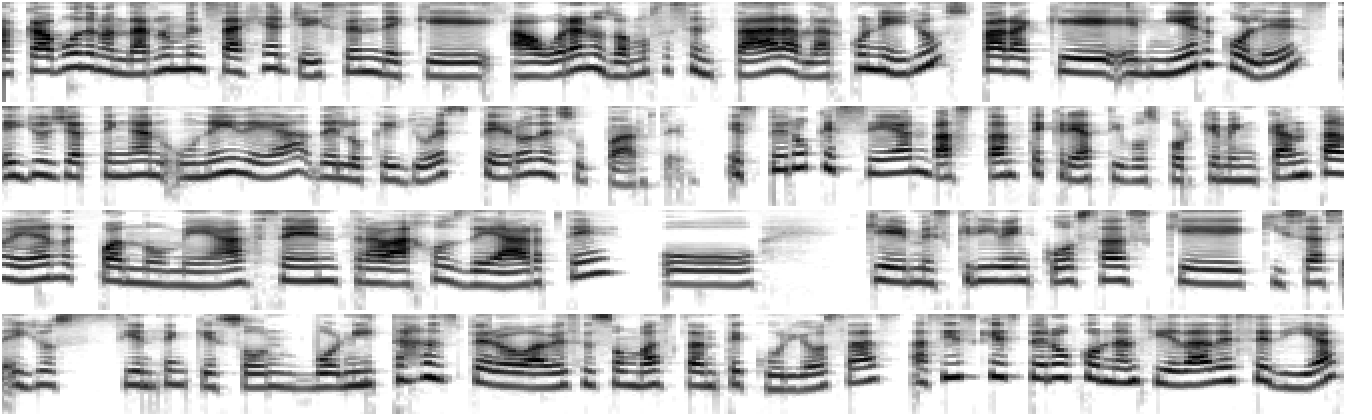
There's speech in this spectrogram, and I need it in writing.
acabo de mandarle un mensaje a Jason de que ahora nos vamos a sentar a hablar con ellos para que el miércoles ellos ya tengan una idea de lo que yo espero de su parte. Espero que sean bastante creativos porque me encanta ver cuando me hacen trabajos de arte o que me escriben cosas que quizás ellos sienten que son bonitas, pero a veces son bastante curiosas. Así es que espero con ansiedad ese día.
